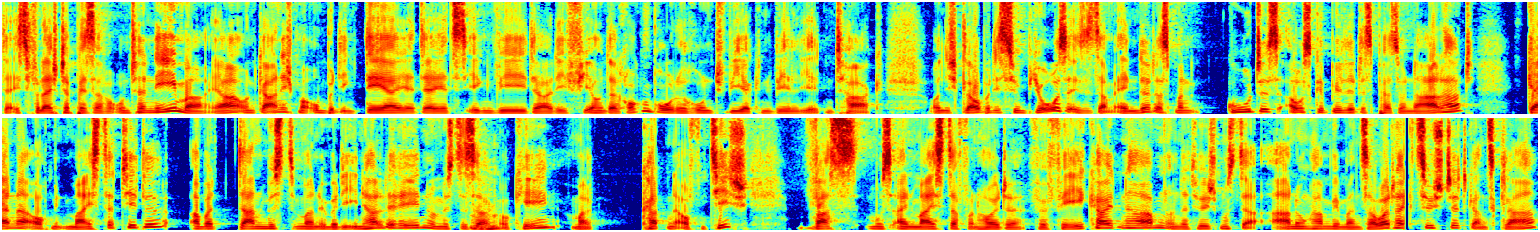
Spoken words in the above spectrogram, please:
der ist vielleicht der bessere Unternehmer, ja, und gar nicht mal unbedingt der, der jetzt irgendwie da die 400 Roggenbrote rund wirken will jeden Tag. Und ich glaube, die Symbiose ist es am Ende, dass man gutes, ausgebildetes Personal hat, gerne auch mit Meistertitel, aber dann müsste man über die Inhalte reden und müsste sagen, mhm. okay, mal Karten auf den Tisch. Was muss ein Meister von heute für Fähigkeiten haben? Und natürlich muss der Ahnung haben, wie man Sauerteig züchtet, ganz klar.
